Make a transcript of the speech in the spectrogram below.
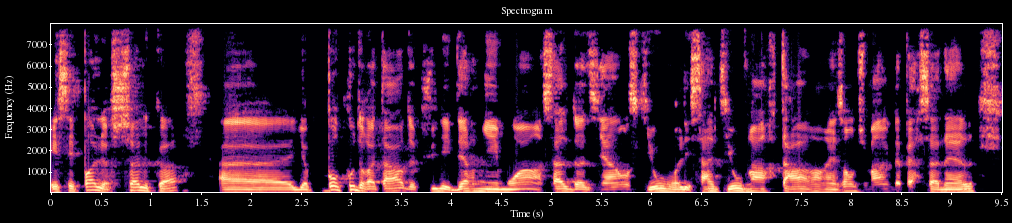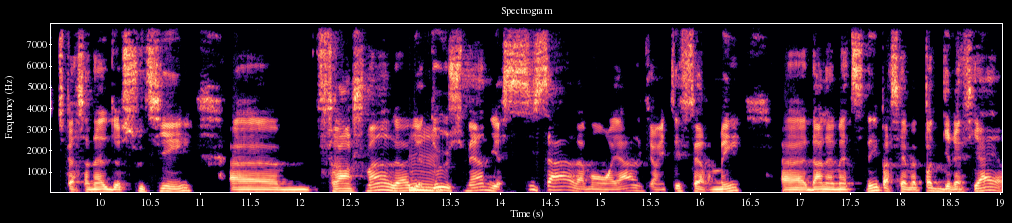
et c'est pas le seul cas. Euh, il y a beaucoup de retard depuis les derniers mois en salle d'audience qui ouvrent les salles qui ouvrent en retard en raison du manque de personnel, du personnel de soutien. Euh, franchement, là, il y a hmm. deux semaines, il y a six salles à Montréal qui ont été fermées euh, dans la matinée parce qu'il n'y avait pas de greffière.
